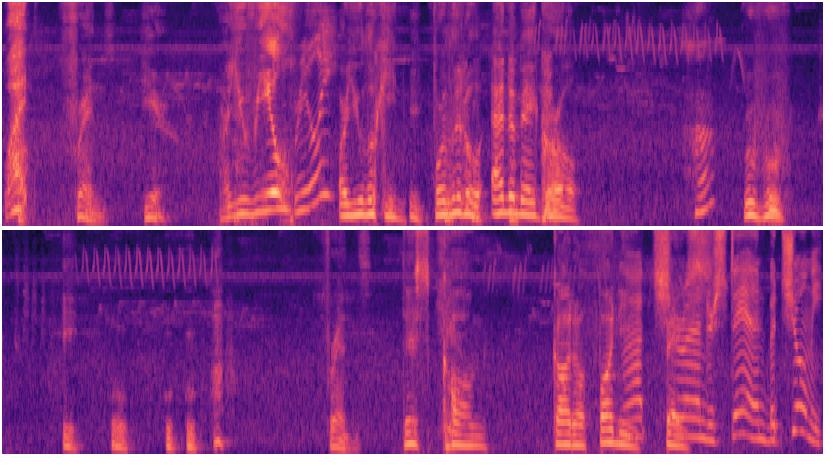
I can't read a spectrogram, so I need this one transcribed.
What? Friends. Here. Are you real? Really? Are you looking for little anime girl? Huh? Woof woof. Friends. This Kong got a funny Not face. sure I understand, but show me.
